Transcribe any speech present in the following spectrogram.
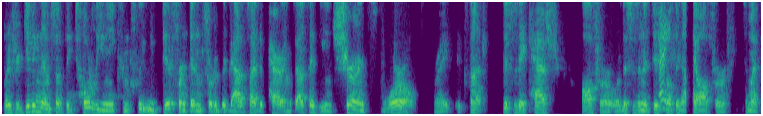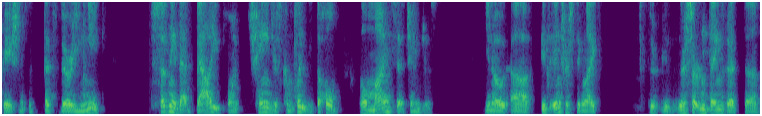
But if you're giving them something totally unique, completely different than sort of it's outside the paradigm, it's outside the insurance world, right? It's not this is a cash offer or this is an additional right. thing I offer to my patients that, that's very unique. Suddenly that value point changes completely. The whole the whole mindset changes. You know, uh, it's interesting. Like there, there's certain things that uh,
